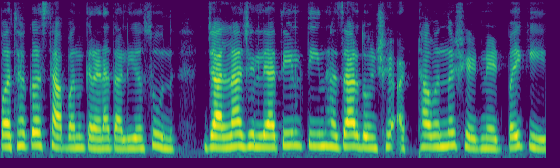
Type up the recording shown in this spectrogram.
पथकं स्थापन करण्यात आली असून जालना जिल्ह्यातील तीन हजार दोनशे अठ्ठावन्न शेडनेटपैकी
